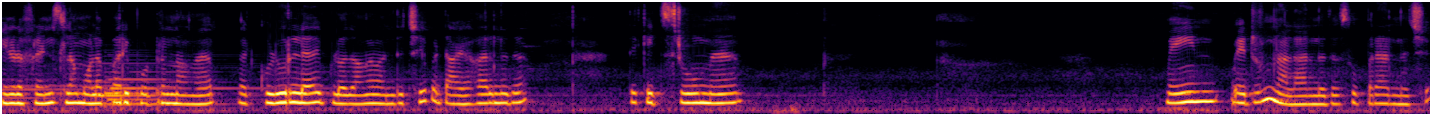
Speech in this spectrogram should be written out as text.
என்னோடய ஃப்ரெண்ட்ஸ்லாம் முளைப்பாரி போட்டிருந்தாங்க. பட் குளிரில் இவ்வளோ தாங்க வந்துச்சு. பட் அழகாக இருந்தது. இது கிட்ஸ் ரூமு மெயின் பெட்ரூம் நல்லா இருந்தது. சூப்பராக இருந்துச்சு.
